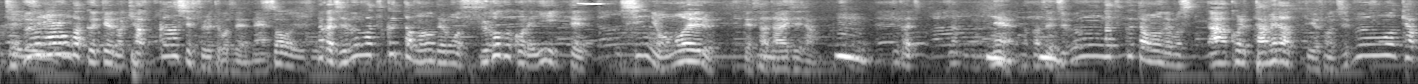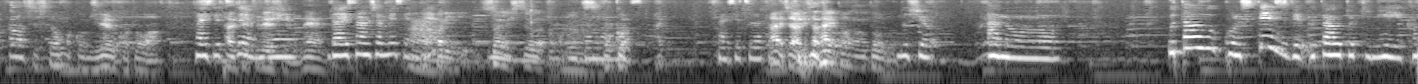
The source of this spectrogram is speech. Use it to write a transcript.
自分の音楽っていうのを客観視するってことだよね。そうです。なんか自分が作ったものでもすごくこれいいって真に思えるってさ大事じゃん。うん。なんかね、なんか自分が作ったものでもしああこれダメだっていうその自分を客観視して音楽を見れることは大切だよ大切ですよね。ね第三者目線ね、うん。やっぱりそういうの必要だと思います、僕は大切だと。はいじゃあリサちゃん。は、どうしよう。あのー歌うこのステージで歌う時に必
